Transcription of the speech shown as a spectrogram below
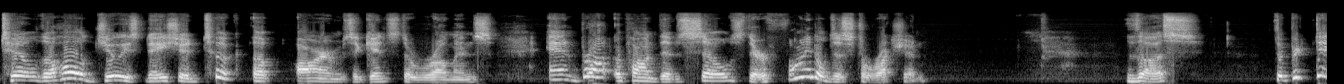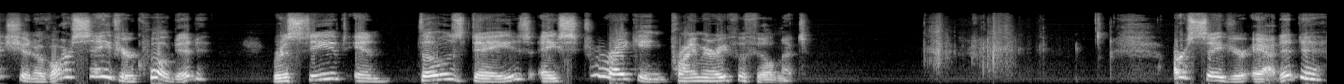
till the whole Jewish nation took up arms against the Romans and brought upon themselves their final destruction. Thus, the prediction of our Savior quoted received in those days a striking primary fulfillment. Our Savior added,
